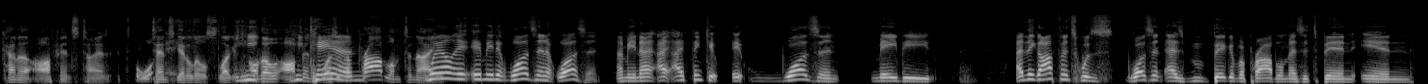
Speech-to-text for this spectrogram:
kind of the offense times, tends to get a little sluggish. he- Although offense wasn't a problem tonight. Well, I, I mean, it wasn't. it wasn't. I mean, I, I think it, it wasn't maybe. I think offense was wasn't as big of a problem as it's been in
